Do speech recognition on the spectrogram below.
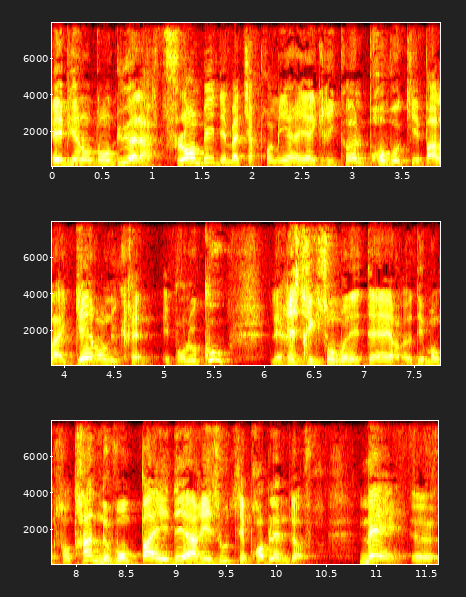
et bien entendu à la flambée des matières premières et agricoles provoquée par la guerre en Ukraine. Et pour le coup, les restrictions monétaires des banques centrales ne vont pas aider à résoudre ces problèmes d'offres. Mais euh,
